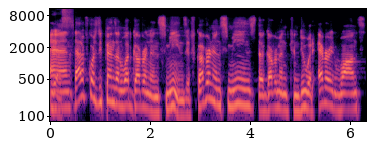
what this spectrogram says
And yes. that, of course, depends on what governance means. If governance means the government can do whatever it wants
